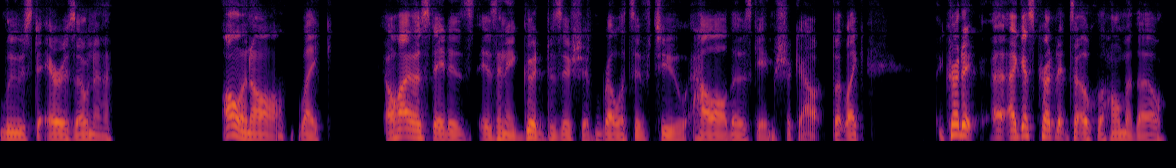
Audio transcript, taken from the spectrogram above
lose to Arizona. All in all, like Ohio State is is in a good position relative to how all those games shook out. But like credit, I guess credit to Oklahoma though.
